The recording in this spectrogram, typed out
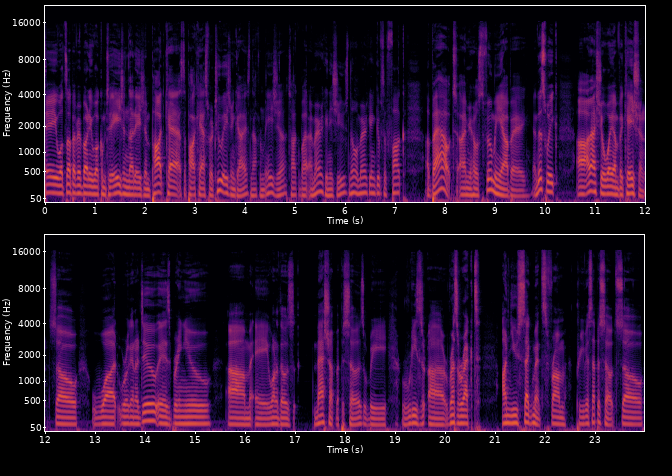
Hey, what's up, everybody? Welcome to Asian Not Asian Podcast, the podcast where two Asian guys, not from Asia, talk about American issues no American gives a fuck about. I'm your host, Fumi Abe, and this week uh, I'm actually away on vacation. So, what we're gonna do is bring you um, a one of those mashup episodes where we res- uh, resurrect unused segments from previous episodes. So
